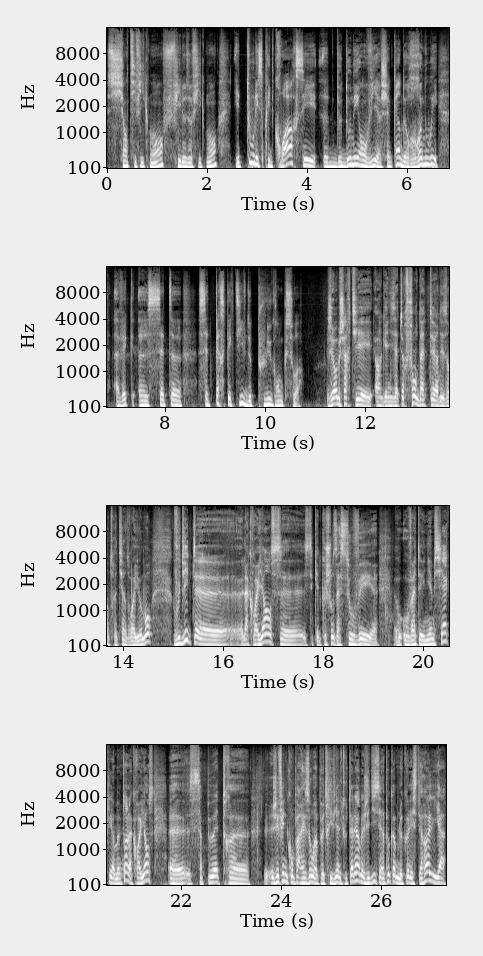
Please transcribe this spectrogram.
scientifiquement, philosophiquement. Et tout l'esprit de croire, c'est euh, de donner envie à chacun de renouer avec euh, cette, cette perspective de plus grand que soi. Jérôme Chartier, organisateur, fondateur des entretiens de Royaumont, vous dites euh, la croyance, euh, c'est quelque chose à sauver euh, au XXIe siècle, et en même temps, la croyance, euh, ça peut être... j'ai fait une comparaison un peu triviale tout à l'heure, mais j'ai dit c'est un peu comme le cholestérol, il y a,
